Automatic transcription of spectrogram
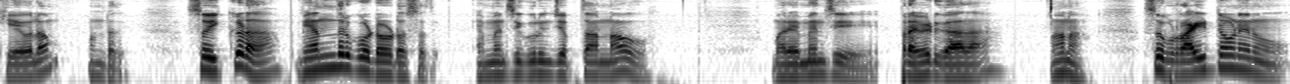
కేవలం ఉంటుంది. సో ఇక్కడ మీ అందరికీ డౌట్ వస్తుంది. ఎంఎన్సీ గురించి చెప్తా అన్నావు. మరి ఎంఎన్సీ ప్రైవేట్ కాదా? అవునా? సో ఇప్పుడు రైట్ నౌ నేను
